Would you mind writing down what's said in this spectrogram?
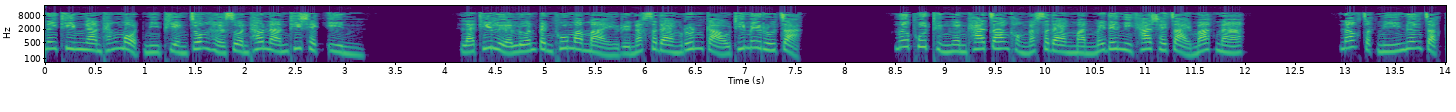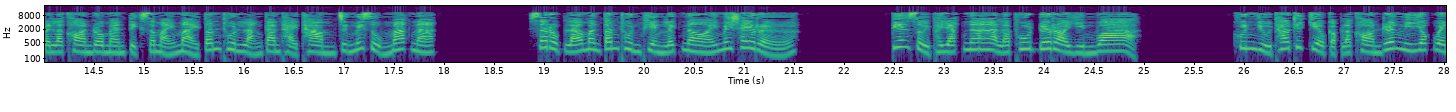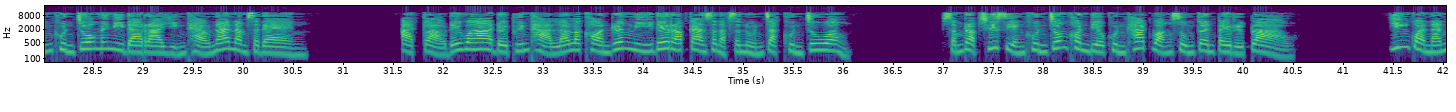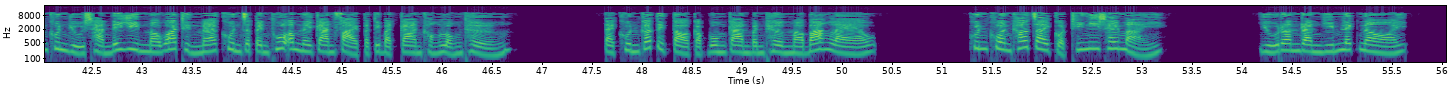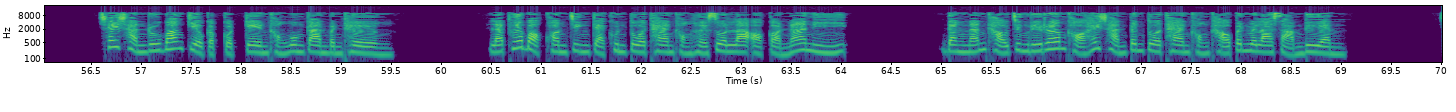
ในทีมงานทั้งหมดมีเพียงจ้วงเหอส่วนเท่านั้นที่เช็คอิน และที่เหลือล้วนเป็นผู้มาใหม่หรือนักแสดงรุ่นเก่าที่ไม่รู้จัก เมื่อพูดถึงเงินค่าจ้างของนักแสดงมันไม่ได้มีค่าใช้จ่ายมากนัก นอกจากนี้เนื่องจากเป็นละครโรแมนติกสมัยใหม่ต้นทุนหลังการถ่ายทำจึงไม่สูงมากนัก สรุปแล้วมันต้นทุนเพียงเล็กน้อยไม่ใช่เหรอ เปี้ยนสุยพยักหน้าและพูดด้วยรอยยิ้มว่า คุณอยู่เท่าที่เกี่ยวกับละครเรื่องนี้ยกเว้นคุณจ้วงไม่มีดาราหญิงแถวหน้านำแสดง อาจกล่าวได้ว่าโดยพื้นฐานแล้วละครเรื่องนี้ได้รับการสนับสนุนจากคุณจ้วงสำหรับชื่อเสียงคุณจ้วงคนเดียวคุณคาดหวังสูงเกินไปหรือเปล่า ยิ่งกว่านั้นคุณหยูฉันได้ยินมาว่าถึงแม้คุณจะเป็นผู้อำนวยการฝ่ายปฏิบัติการของหลงเถิง แต่คุณก็ติดต่อกับวงการบันเทิงมาบ้างแล้ว คุณควรเข้าใจกฎที่นี่ใช่ไหมหยูรันรันยิ้มเล็กน้อย ใช่ฉันรู้บ้างเกี่ยวกับกฎเกณฑ์ของวงการบันเทิง และเพื่อบอกความจริงแก่คุณตัวแทนของเหอส่วนลาออกก่อนหน้านี้ ดังนั้นเขาจึงริเริ่มขอให้ฉันเป็นตัวแทนของเขาเป็นเวลาสามเดือน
